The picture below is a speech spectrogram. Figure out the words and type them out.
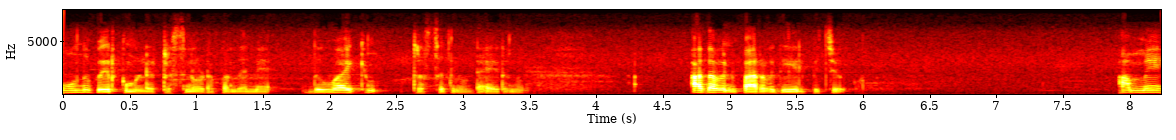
മൂന്ന് പേർക്കുമുള്ള ഡ്രസ്സിനോടൊപ്പം തന്നെ ദുബായ്ക്കും ഡ്രസ്സുകളുണ്ടായിരുന്നു. അതവൻ പാർവതി ഏൽപ്പിച്ചു. അമ്മേ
